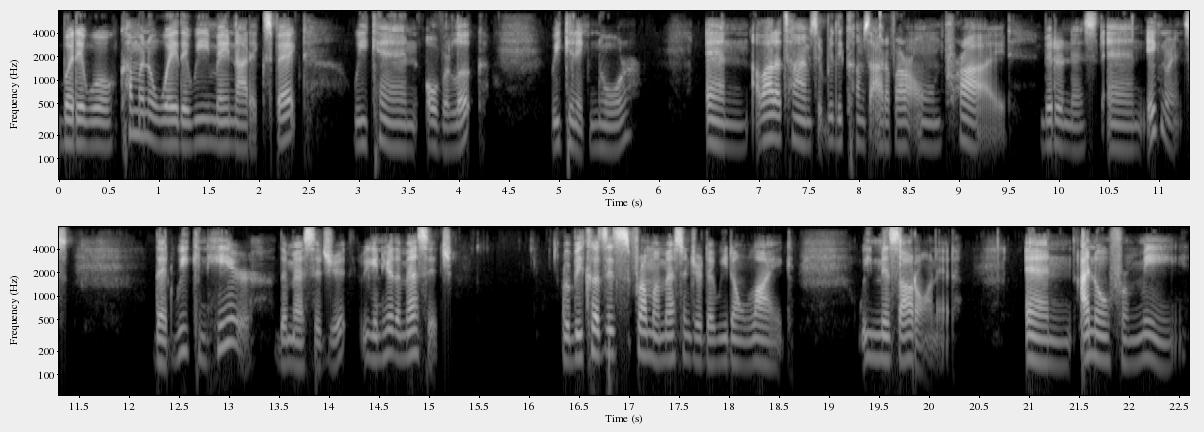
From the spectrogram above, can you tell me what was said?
but it will come in a way that we may not expect. We can overlook, we can ignore, and a lot of times it really comes out of our own pride, bitterness, and ignorance that we can hear the message, we can hear the message, but because it's from a messenger that we don't like, we miss out on it. And I know for me,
